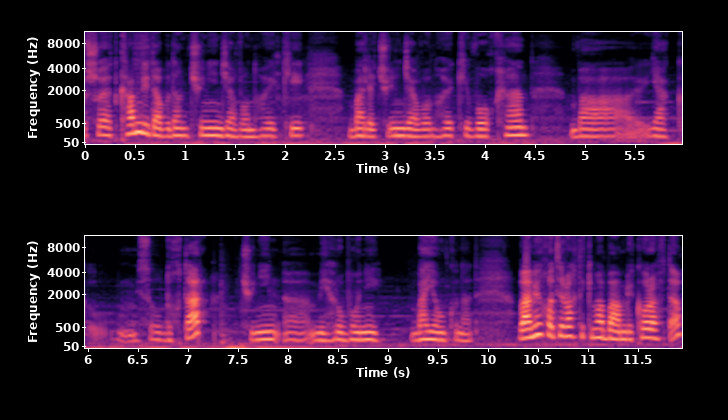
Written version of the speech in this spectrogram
шояд кам дида будам чунин ҷавонҳое ки бале чунин ҷавонҳое ки воқеан ба як мисол духтар чунин меҳрубонӣ баён кунад. Ба ҳамин хотир вақте ки ман ба амрико рафтам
